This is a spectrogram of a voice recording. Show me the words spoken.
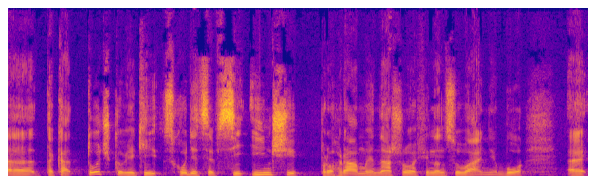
е, така точка, в якій сходяться всі інші програми нашого фінансування. Бо е,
